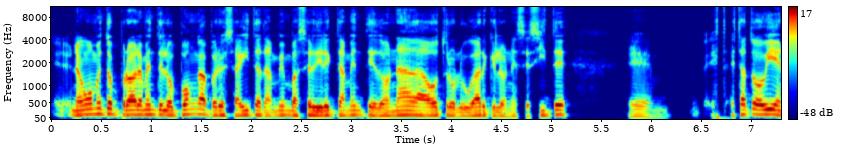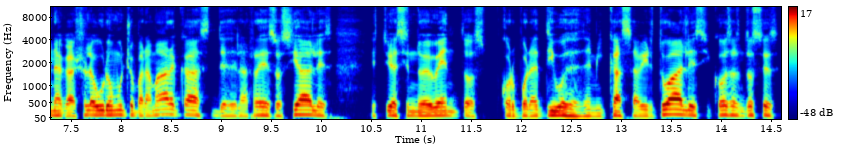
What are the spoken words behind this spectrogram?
en algún momento probablemente lo ponga, pero esa guita también va a ser directamente donada a otro lugar que lo necesite. Eh, est- está todo bien acá. Yo laburo mucho para marcas, desde las redes sociales, estoy haciendo eventos corporativos desde mi casa virtuales y cosas. Entonces,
